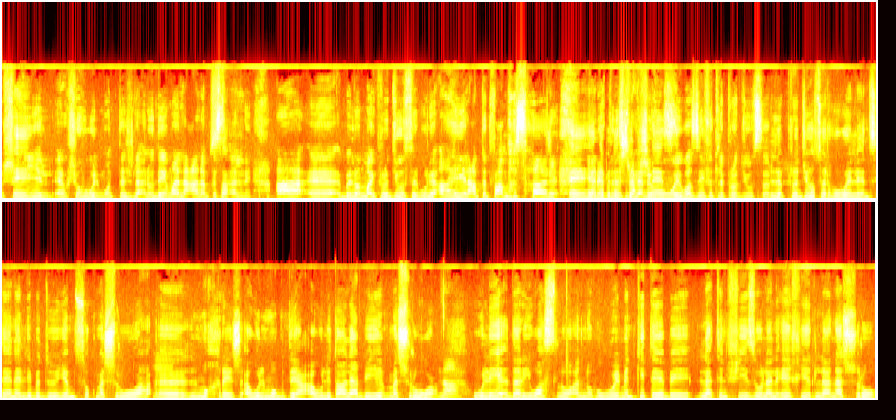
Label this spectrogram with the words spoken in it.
شو إيه؟ هي شو هو المنتج؟ لأنه دائما العالم تسألني. آه, آه بقول لهم ماي producer بقولوا آه هي اللي عم تدفع مصاري. إيه يا ريت نشرح شو هو وظيفة ال producer. ال producer هو الإنسان اللي بده يمسك مشروع آه المخرج أو المبدع أو اللي طالع بمشروع نعم. واللي يقدر يوصله إنه هو من كتابة لتنفيذه للآخر لنشره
